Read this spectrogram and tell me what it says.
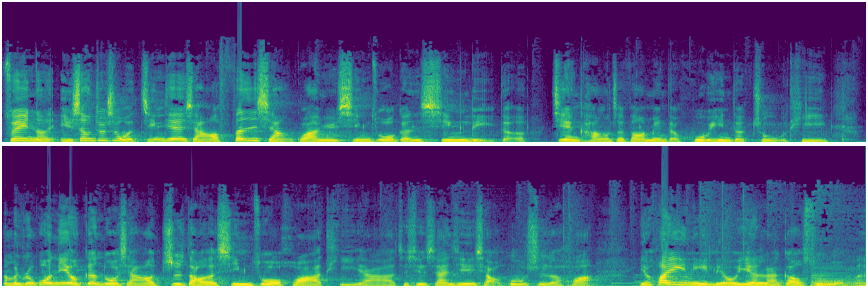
所以呢，以上就是我今天想要分享关于星座跟心理的健康这方面的呼应的主题。那么，如果你有更多想要知道的星座话题啊，这些三星小故事的话，也欢迎你留言来告诉我们。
